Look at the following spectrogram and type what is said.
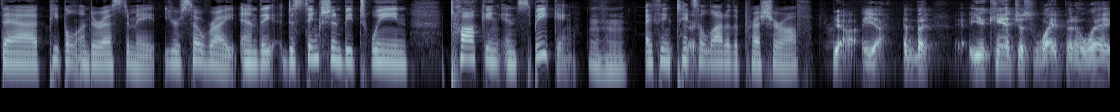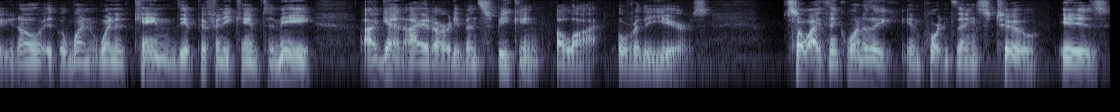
that people underestimate. You're so right. And the distinction between talking and speaking, mm-hmm. I think, takes a lot of the pressure off. Yeah, yeah, but you can't just wipe it away. You know, it, when when it came, the epiphany came to me. Again, I had already been speaking a lot over the years, so I think one of the important things too is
